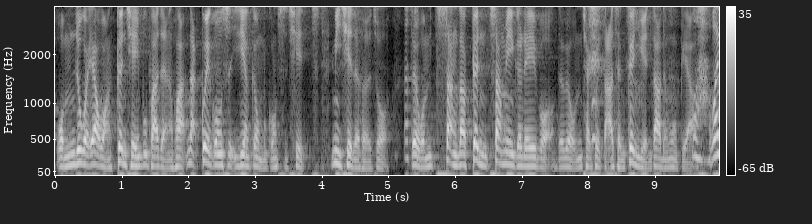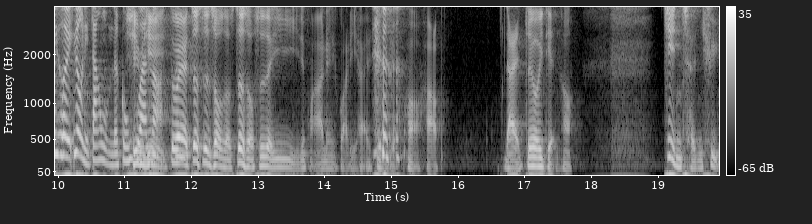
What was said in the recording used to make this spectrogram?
我们如果要往更前一步发展的话，那贵公司一定要跟我们公司切密切的合作，对，我们上到更上面一个 level，对不对？我们才可以达成更远大的目标。哇，我以后用你当我们的公关了。对，这是首首这首诗的意义，已经华丽挂厉害，对不对？好，好，来最后一点哈。进城去，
